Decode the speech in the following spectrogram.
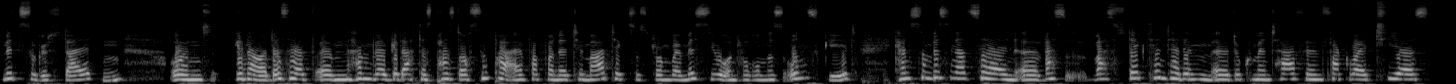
mitzugestalten. Und genau, deshalb ähm, haben wir gedacht, das passt auch super einfach von der Thematik zu Strong by Miss You und worum es uns geht. Kannst du ein bisschen erzählen, äh, was, was steckt hinter dem äh, Dokumentarfilm Fuck White Tears?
